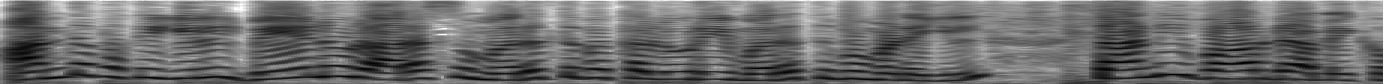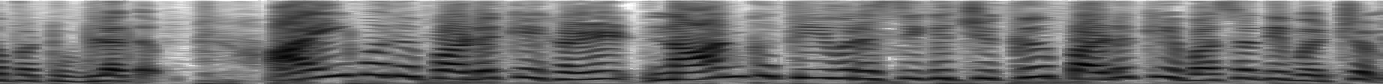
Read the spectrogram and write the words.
அந்த வகையில் வேலூர் அரசு மருத்துவக் கல்லூரி மருத்துவமனையில் தனி வார்டு அமைக்கப்பட்டுள்ளது. ஐம்பது படுக்கைகள் நான்கு தீவிர சிகிச்சைக்கு படுக்கை வசதி மற்றும்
